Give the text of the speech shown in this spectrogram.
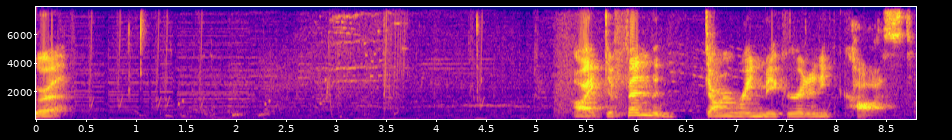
Bruh. Alright, defend the darn Rainmaker at any cost.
